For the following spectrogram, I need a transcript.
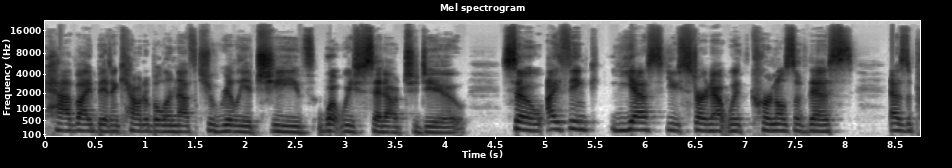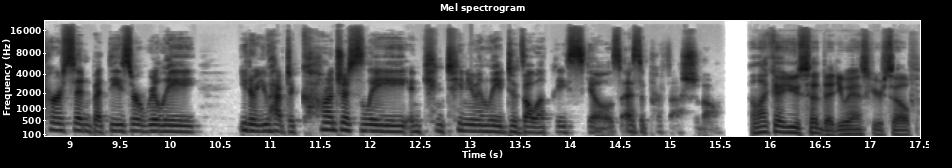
Have I been accountable enough to really achieve what we set out to do? So I think, yes, you start out with kernels of this as a person, but these are really, you know, you have to consciously and continually develop these skills as a professional. I like how you said that. You ask yourself,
